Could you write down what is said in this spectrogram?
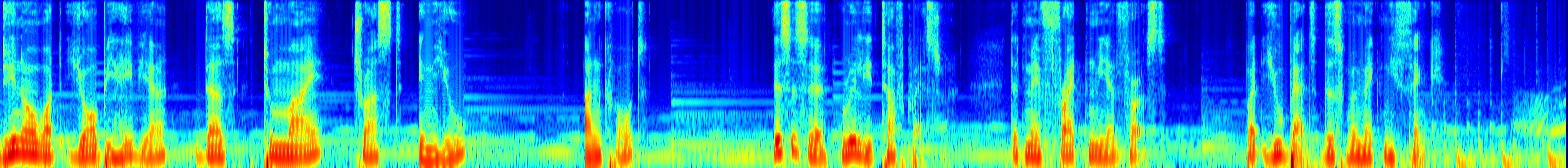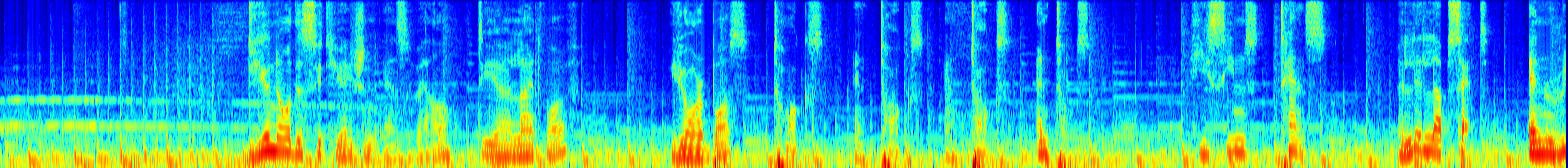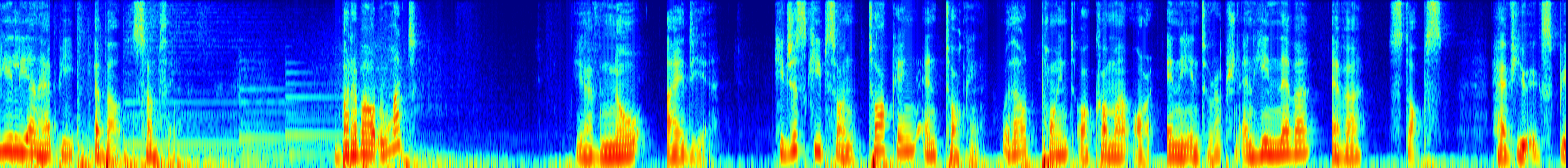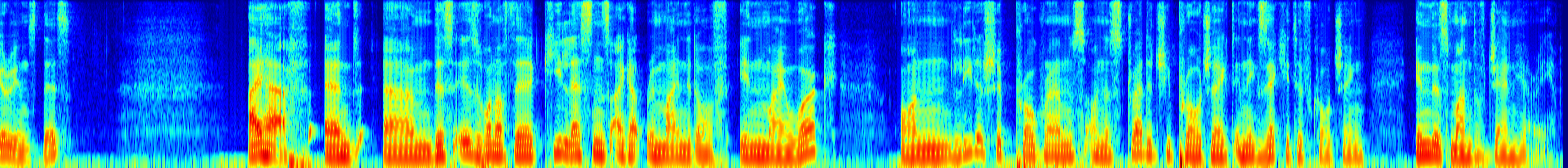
Do you know what your behavior does to my trust in you? Unquote. This is a really tough question that may frighten me at first, but you bet this will make me think. Do you know the situation as well, dear Leitwolf? Your boss talks and talks and talks and talks. He seems tense, a little upset, and really unhappy about something. But about what? You have no idea. He just keeps on talking and talking without point or comma or any interruption, and he never ever stops. Have you experienced this? I have, and um, this is one of the key lessons I got reminded of in my work on leadership programs, on a strategy project in executive coaching in this month of January.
